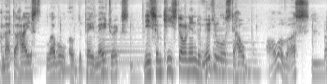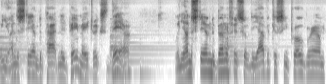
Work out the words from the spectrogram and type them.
I'm at the highest level of the pay matrix. Need some keystone individuals to help mm. all of us when you understand the patented pay matrix there. When you understand the benefits of the advocacy program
